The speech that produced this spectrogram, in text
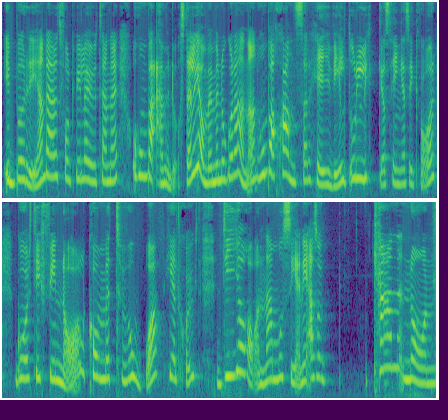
i början där att folk ville ha ut henne och hon bara, äh, men då ställer jag mig med någon annan. Hon bara chansar hej vilt och lyckas hänga sig kvar. Går till final, kommer tvåa, helt sjukt. Diana Moseni, alltså kan någon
